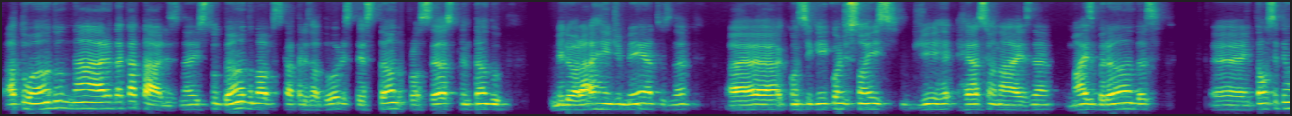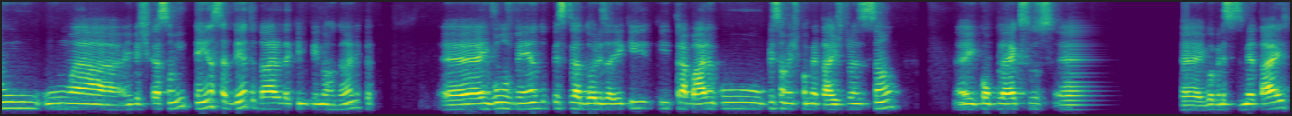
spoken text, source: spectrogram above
atuando na área da catálise, né, estudando novos catalisadores, testando o processo, tentando melhorar rendimentos, né, é, conseguir condições de reacionais né, mais brandas. É, então, você tem um, uma investigação intensa dentro da área da química inorgânica, é, envolvendo pesquisadores aí que, que, trabalham com, principalmente com metais de transição né, e complexos é, é, envolvendo esses metais,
